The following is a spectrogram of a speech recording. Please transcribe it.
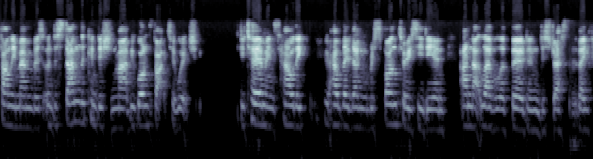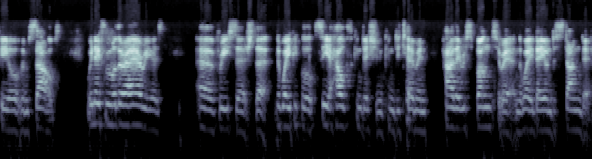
family members understand the condition might be one factor which determines how they how they then respond to OCD and, and that level of burden and distress that they feel themselves. We know from other areas of research that the way people see a health condition can determine how they respond to it and the way they understand it.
